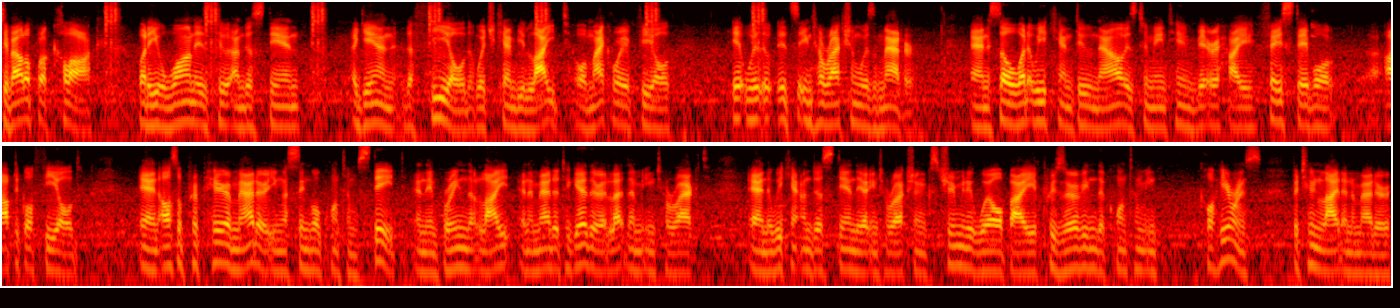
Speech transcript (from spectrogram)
develop a clock, what you want is to understand, again, the field, which can be light or microwave field, it, its interaction with matter. And so what we can do now is to maintain very high phase stable uh, optical field and also prepare matter in a single quantum state and then bring the light and the matter together and let them interact. And we can understand their interaction extremely well by preserving the quantum coherence between light and matter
